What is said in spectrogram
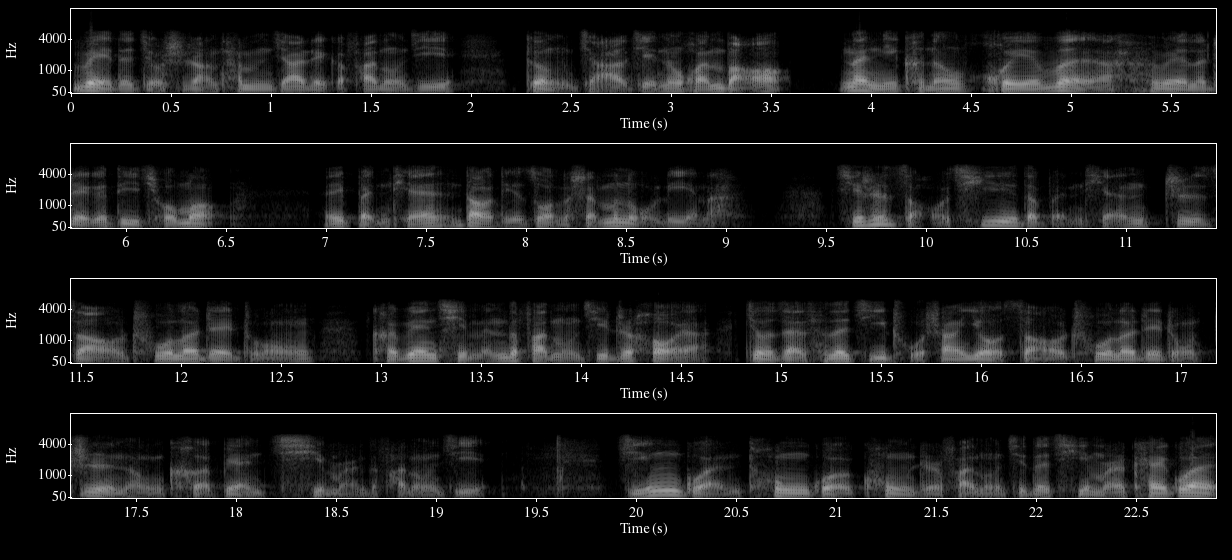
为的就是让他们家这个发动机更加节能环保。那你可能会问啊，为了这个地球梦，哎，本田到底做了什么努力呢？其实早期的本田制造出了这种可变气门的发动机之后呀，就在它的基础上又造出了这种智能可变气门的发动机。尽管通过控制发动机的气门开关，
